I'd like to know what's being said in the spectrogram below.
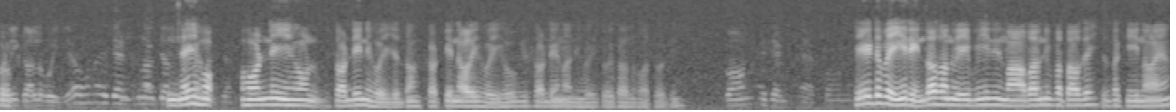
ਬੜੀ ਗੱਲ ਹੋਈ ਹੈ ਹੁਣ ਏਜੰਟ ਨਾਲ ਜਦ ਨਹੀਂ ਹੁ-। ਹੁਣ ਨਹੀਂ ਹੁਣ ਸਾਡੇ ਨਹੀਂ ਹੋਈ ਜਿੱਦਾਂ ਕਾਕੇ ਨਾਲ ਹੀ ਹੋਈ ਹੋਊਗੀ ਸਾਡੇ ਨਾਲ ਨਹੀਂ ਹੋਈ ਕੋਈ ਗੱਲਬਾਤ ਉਹਦੀ। ਕੌਣ ਏਜੰਟ ਹੈ ਕੌਣ ਇਹ ਡਬਈ ਰਹਿੰਦਾ ਸਾਨੂੰ ਇਹ ਵੀ ਨਹੀਂ ਨਾਂ ਦਾ ਨਹੀਂ ਪਤਾ ਉਹਦੇ ਜਿੱਦਾਂ ਕੀ ਨਾਂ ਆ।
